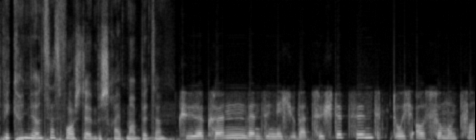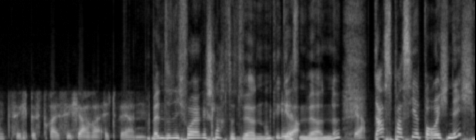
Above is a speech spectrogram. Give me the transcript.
Wie können wir uns das vorstellen? Beschreib mal bitte. Kühe können, wenn sie nicht überzüchtet sind, durchaus 25 bis 30 Jahre alt werden. Wenn sie nicht vorher geschlachtet werden und gegessen ja. werden. Ne? Ja. Das passiert bei euch nicht.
